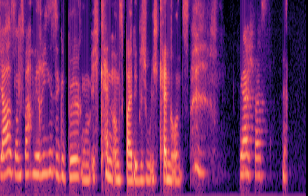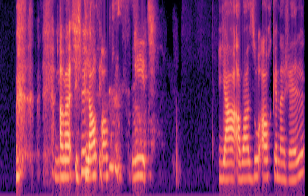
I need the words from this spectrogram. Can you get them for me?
ja, sonst machen wir riesige Bögen. Ich kenne uns beide, Bijou, ich kenne uns. Ja, ich weiß. Aber ich ich auch- find, es geht. Ja, aber so auch generell,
